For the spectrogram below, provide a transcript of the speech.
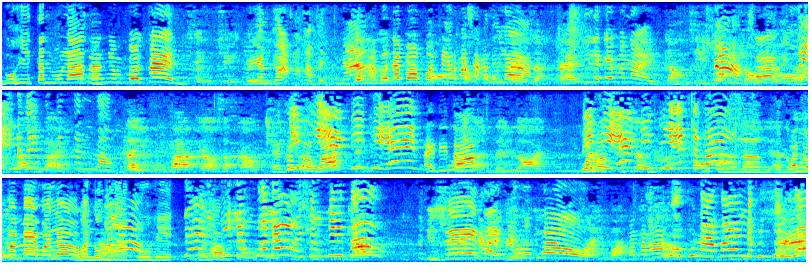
guhitan mo lang. Saan yung ballpen? Bayangga, kakabit na. Ako na po, pumpirma sa kanila. Ilan nilagay mo na? Isa. Isa. Hindi, ilagay mo pinan mo. Ito po ba? BBM! Ay, dito? Walo. BBM, Ito na Walo kami, walo. Walo na guhit. Walo. Walo? Isang libo. Hindi, kahit grupo. Grupo naman, labing dalawa.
